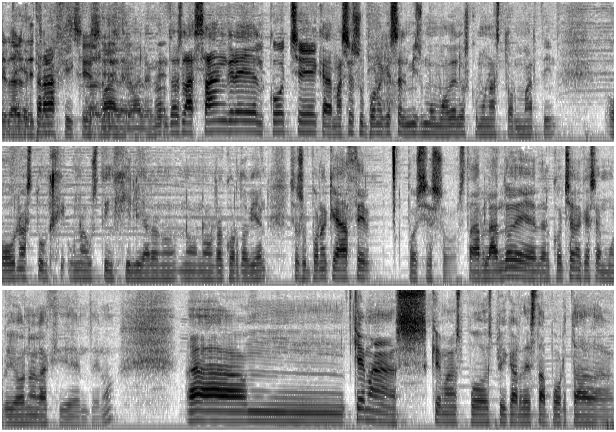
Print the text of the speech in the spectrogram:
accidente de tráfico. Sí, sí, vale, vale. Entonces la sangre, el coche, que además se supone que es el mismo modelo, es como un Aston Martin o un Aston, un Austin Healey, ahora no, no, no recuerdo bien. Se supone que hace, pues eso, está hablando de- del coche en el que se murió en el accidente, ¿no? ¿Qué más? ¿Qué más puedo explicar de esta portada?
